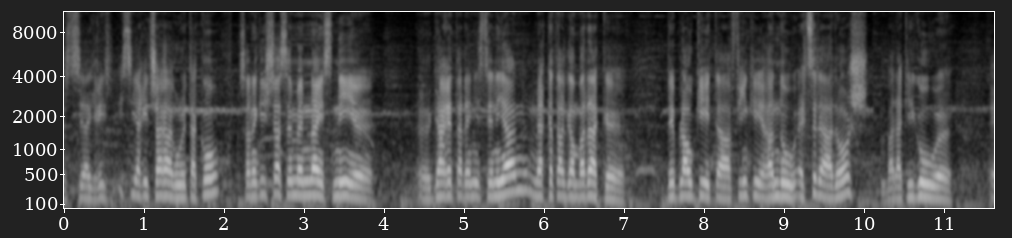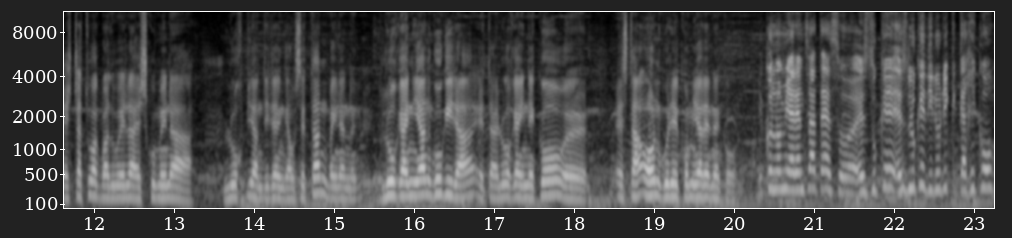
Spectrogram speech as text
iziarri txarra guretako. Zan egizaz hemen naiz ni uh, garretaren izenean, Merkatal Gambarak uh, deblauki eta finki errandu eltzela ados. Badakigu uh, estatuak baduela eskumena lurpian diren gauzetan, baina lur gainean gugira eta lur gaineko uh, ez da on gure ekonomiareneko. Ekonomiaren ez, ez, duke, ez luke dirurik ekarriko?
